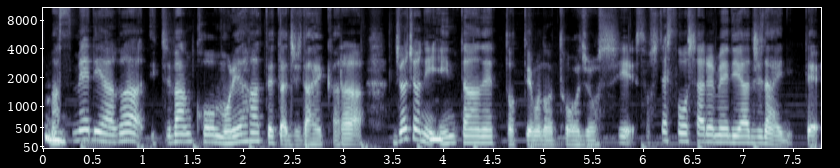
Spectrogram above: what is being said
うん。マスメディアが一番こう盛り上がってた時代から、徐々にインターネットっていうものが登場し、そしてソーシャルメディア時代にって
